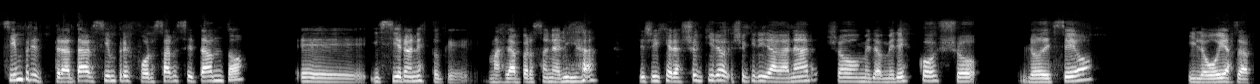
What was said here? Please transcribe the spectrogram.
siempre tratar, siempre esforzarse tanto, eh, hicieron esto que, más la personalidad, que yo dijera, yo quiero, yo quiero ir a ganar, yo me lo merezco, yo lo deseo y lo voy a hacer.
